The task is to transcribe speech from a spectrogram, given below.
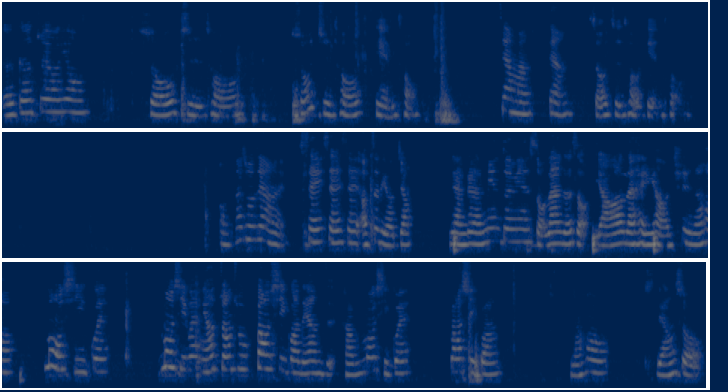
儿歌最后用手指头手指头点头，这样吗？这样手指头点头。哦，他说这样哎，say say say 哦，这里有教。两个人面对面，手拉着手，摇来摇去，然后墨西龟，墨西龟，你要装出抱西瓜的样子。好，墨西龟，抱西瓜，然后两手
